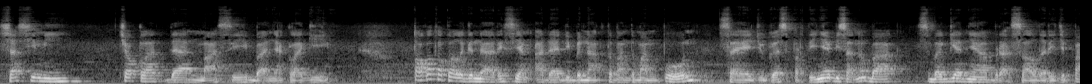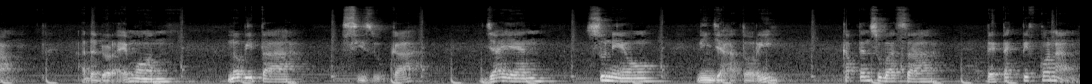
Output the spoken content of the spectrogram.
sashimi, coklat, dan masih banyak lagi. Tokoh-tokoh legendaris yang ada di benak teman-teman pun saya juga sepertinya bisa nebak sebagiannya berasal dari Jepang. Ada Doraemon, Nobita, Shizuka, Giant, Suneo, Ninja Hattori, Kapten Subasa, Detektif Conan,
